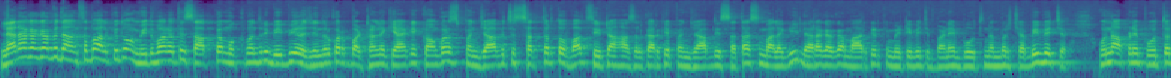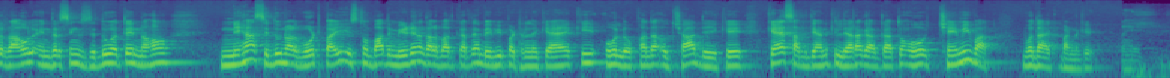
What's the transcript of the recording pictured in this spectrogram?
ਲਹਿਰਾ ਗਾਗਾ ਵਿਧਾਨ ਸਭਾ ਹਲਕੇ ਤੋਂ ਉਮੀਦਵਾਰ ਅਤੇ ਸਾਬਕਾ ਮੁੱਖ ਮੰਤਰੀ ਬੀਬੀ ਰਜਿੰਦਰ ਕੌਰ ਭੱਠਲ ਨੇ ਕਿਹਾ ਕਿ ਕਾਂਗਰਸ ਪੰਜਾਬ ਵਿੱਚ 70 ਤੋਂ ਵੱਧ ਸੀਟਾਂ ਹਾਸਲ ਕਰਕੇ ਪੰਜਾਬ ਦੀ ਸੱਤਾ ਸੰਭਾਲੇਗੀ। ਲਹਿਰਾ ਗਾਗਾ ਮਾਰਕੀਟ ਕਮੇਟੀ ਵਿੱਚ ਬਣੇ ਬੂਥ ਨੰਬਰ 26 ਵਿੱਚ ਉਹਨਾਂ ਆਪਣੇ ਪੁੱਤਰ ਰਾਹੁਲ, ਇੰਦਰ ਸਿੰਘ ਸਿੱਧੂ ਅਤੇ ਨਹੋ ਨੇਹਾ ਸਿੱਧੂ ਨਾਲ ਵੋਟ ਪਾਈ। ਇਸ ਤੋਂ ਬਾਅਦ ਮੀਡੀਆ ਨਾਲ ਗੱਲਬਾਤ ਕਰਦਿਆਂ ਬੀਬੀ ਭੱਠਲ ਨੇ ਕਿਹਾ ਹੈ ਕਿ ਉਹ ਲੋਕਾਂ ਦਾ ਉਤਸ਼ਾਹ ਦੇ ਕੇ ਕਹਿ ਸਕਦੇ ਹਨ ਕਿ ਲਹਿਰਾ ਗਾਗਾ ਤੋਂ ਉਹ 6ਵੀਂ ਵਾਰ ਵਿਧਾਇਕ ਬਣ ਗਏ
